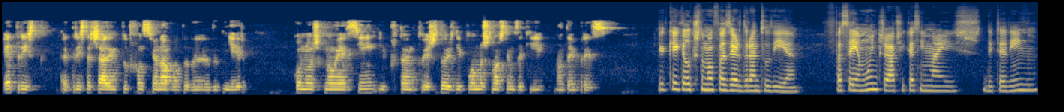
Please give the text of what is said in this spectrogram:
é triste. É triste acharem que tudo funciona à volta de, de dinheiro. Connosco não é assim e, portanto, estes dois diplomas que nós temos aqui não têm preço. E o que é que ele costuma fazer durante o dia? Passeia muito, já fica assim mais deitadinho?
